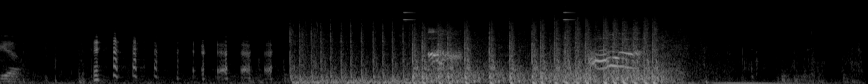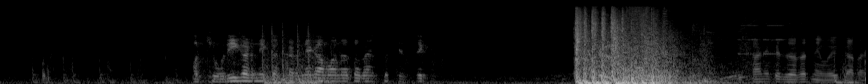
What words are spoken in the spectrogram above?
है चूतिया और चोरी करने का करने का मन है तो मैं तो कितने दिखाने की ज़रूरत नहीं वही कर रहा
